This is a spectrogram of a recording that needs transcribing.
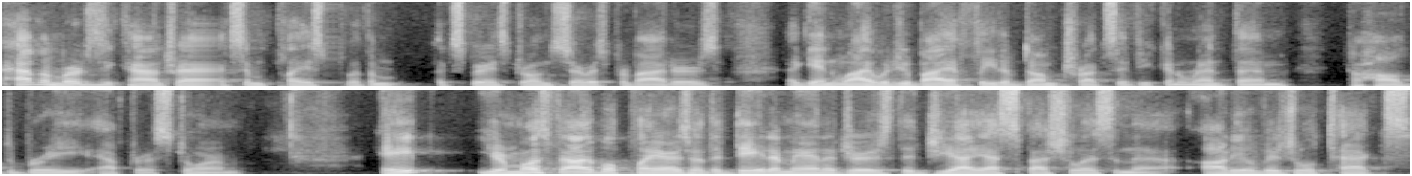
have emergency contracts in place with experienced drone service providers. Again, why would you buy a fleet of dump trucks if you can rent them to haul debris after a storm? Eight, your most valuable players are the data managers, the GIS specialists, and the audiovisual techs.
